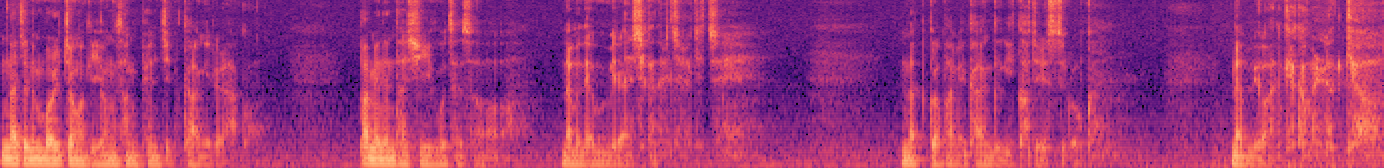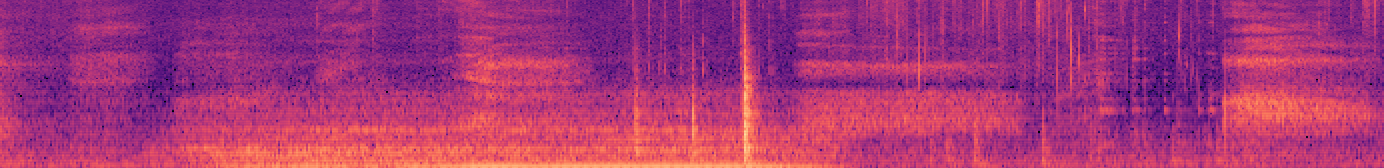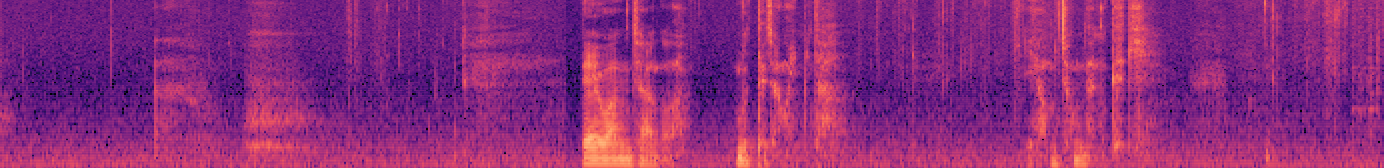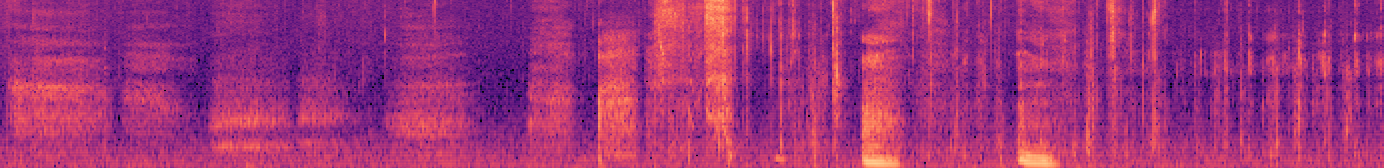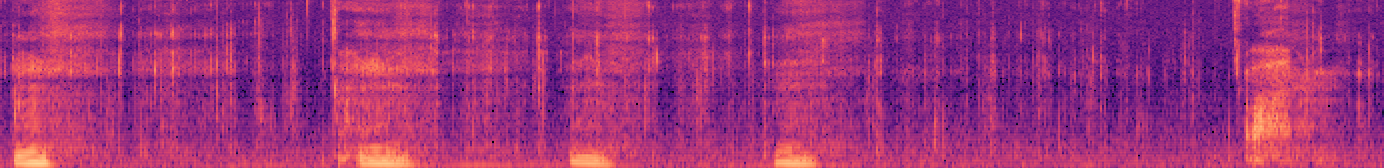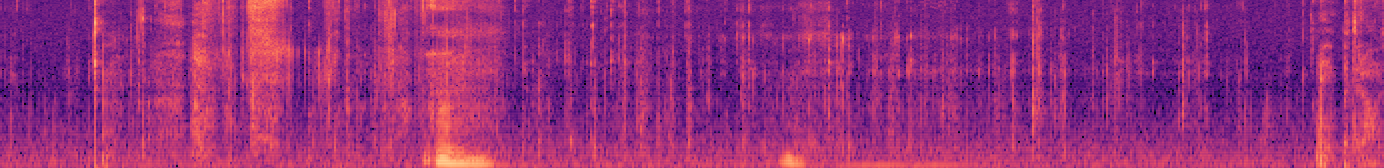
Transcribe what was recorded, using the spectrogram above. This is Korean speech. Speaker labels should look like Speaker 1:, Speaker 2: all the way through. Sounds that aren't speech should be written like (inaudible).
Speaker 1: 낮에는 멀쩡하게 영상 편집 강의를 하고 밤에는 다시 이곳에서 나만의 은밀한 시간을 즐기지. 낮과 밤의 간극이 커질수록 난 묘한 쾌감을 느껴. 대왕장어, 무태장어입니다. 이 엄청난 크기. 이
